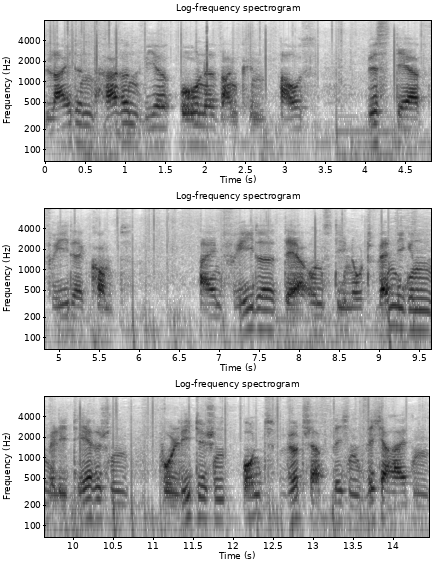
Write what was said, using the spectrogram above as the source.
Leiden harren wir ohne Wanken aus, bis der Friede kommt. Ein Friede, der uns die notwendigen militärischen, politischen und wirtschaftlichen Sicherheiten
